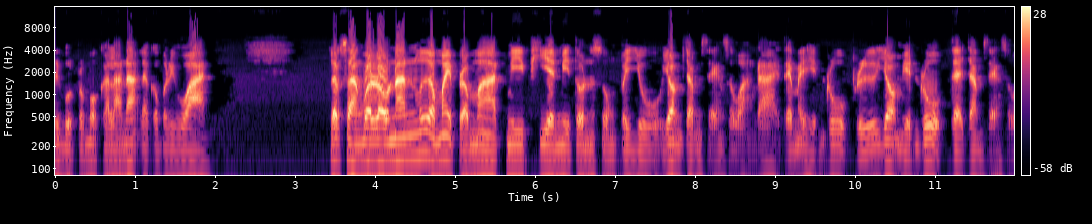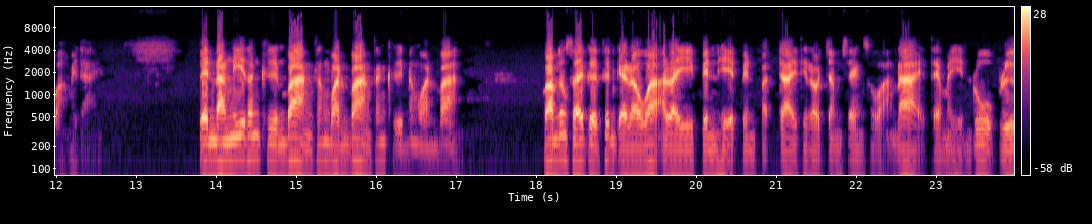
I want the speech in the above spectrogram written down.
ริบุตรประโมคคัลลานะ แล้วก็บริวารรับสั่งว่าเรานั้นเมื่อไม่ประมาทมีเพียรมีตนส่งไปอยู่ ย่อมจำแสงสว่างได้ แต่ไม่เห็นรูปหรือย่อมเห็นรูป แต่จำแสงสว่างไม่ได้ เป็นดังนี้ทั้งคืนบ้าง ทั้งวันบ้าง ทั้งคืนทั้งวันบ้าง ความสงสัยเกิดขึ้นแก่เราว่าอะไรเป็นเหตุเป็นปัจจัยที่เราจำแสงสว่างได้ แต่ไม่เห็นรูปหรือ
